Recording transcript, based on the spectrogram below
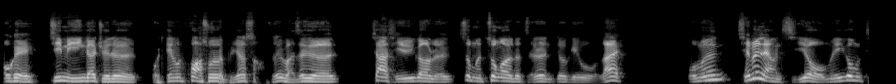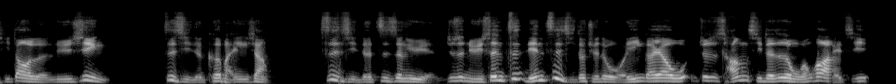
？OK，吉米应该觉得我今天话说的比较少，所以把这个下期预告的这么重要的责任丢给我来。我们前面两集哦，我们一共提到了女性自己的刻板印象。自己的自证预言，就是女生自连自己都觉得我应该要，就是长期的这种文化累积，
